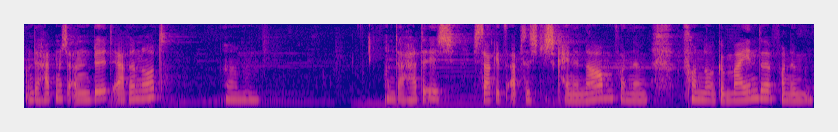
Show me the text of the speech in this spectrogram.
und er hat mich an ein Bild erinnert. Ähm, und da hatte ich, ich sage jetzt absichtlich keine Namen, von, einem, von einer Gemeinde, von einem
